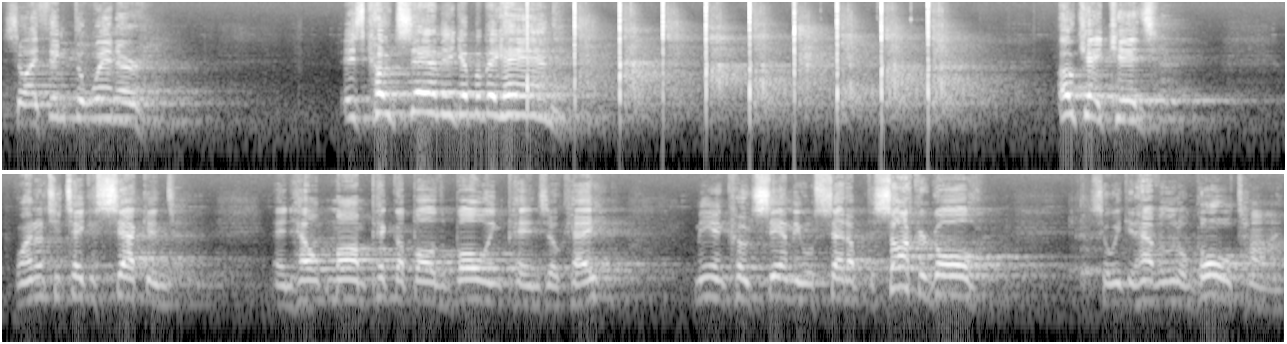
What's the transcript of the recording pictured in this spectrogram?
So I think the winner is Coach Sammy. Give him a big hand. Okay, kids, why don't you take a second and help mom pick up all the bowling pins, okay? Me and Coach Sammy will set up the soccer goal so we can have a little goal time.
